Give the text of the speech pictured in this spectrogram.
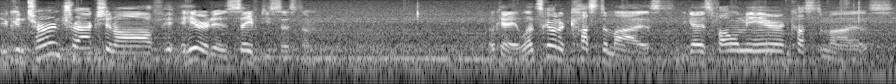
You can turn traction off. Here it is, safety system. Okay, let's go to customized. You guys follow me here? Customize.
